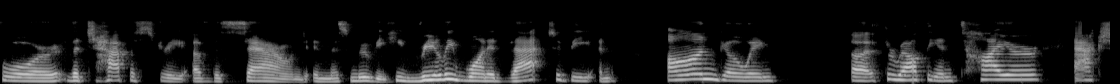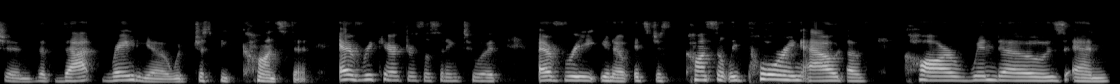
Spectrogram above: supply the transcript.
for the tapestry of the sound in this movie. He really wanted that to be an ongoing uh, throughout the entire action that that radio would just be constant. Every character is listening to it. Every, you know, it's just constantly pouring out of car windows and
